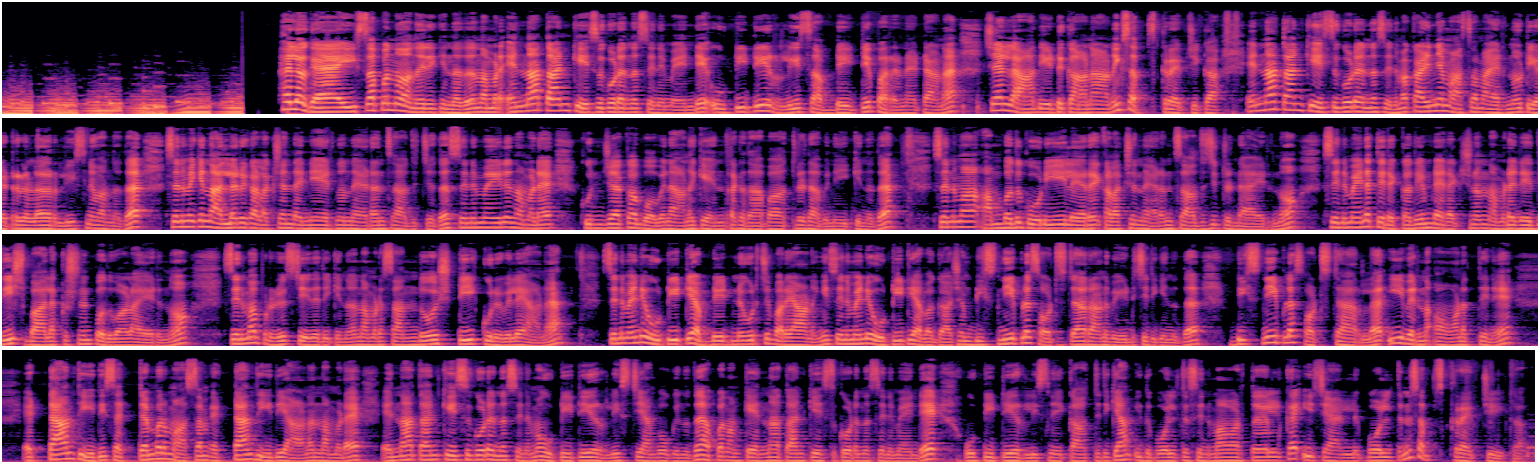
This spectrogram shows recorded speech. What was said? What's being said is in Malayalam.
Thank you. ഹലോ ഗൈസ് അപ്പം എന്ന് വന്നിരിക്കുന്നത് നമ്മുടെ എന്നാ താൻ കേസുകൂട് എന്ന സിനിമേന്റെ O T T release update പറയാനായിട്ടാണ് channel ആദ്യമായിട്ട് കാണുകയാണെങ്കിൽ സബ്സ്ക്രൈബ് ചെയ്യുക. എന്നാ താൻ കേസുകൂട് എന്ന സിനിമ കഴിഞ്ഞ മാസമായിരുന്നു തിയേറ്ററുകളിൽ റിലീസിന് വന്നത്. സിനിമയ്ക്ക് നല്ലൊരു കളക്ഷൻ തന്നെയായിരുന്നു നേടാൻ സാധിച്ചത്. സിനിമയിൽ നമ്മുടെ കുഞ്ചാക്ക ബോബനാണ് കേന്ദ്ര കഥാപാത്രത്തിൽ അഭിനയിക്കുന്നത്. സിനിമ അമ്പത് കോടിയിലേറെ കളക്ഷൻ നേടാൻ സാധിച്ചിട്ടുണ്ടായിരുന്നു. സിനിമയുടെ തിരക്കഥയും ഡയറക്ഷനും നമ്മുടെ രതീഷ് ബാലകൃഷ്ണൻ പൊതുവാളായിരുന്നു. സിനിമ പ്രൊഡ്യൂസ് ചെയ്തിരിക്കുന്നത് നമ്മുടെ സന്തോഷ് ടി കുരുവിലയാണ്. സിനിമേന്റെ ഒ ടി ടി അപ്ഡേറ്റിനെ കുറിച്ച് പറയുകയാണെങ്കിൽ സിനിമേന്റെ ഒ ടി ടി അവകാശം ഡിസ്നി പ്ലസ് ഹോട്ട്സ്റ്റാറാണ് മേടിച്ചിരിക്കുന്നത്. ഡിസ്നി പ്ലസ് ഹോട്ട്സ്റ്റാറിൽ ഈ വരുന്ന ഓണത്തിന് എട്ടാം തീയതി സെപ്റ്റംബർ മാസം എട്ടാം തീയതിയാണ് നമ്മുടെ എന്നാ താൻ കേസ് കോഡ് എന്ന സിനിമ ഒ ടി ടി റിലീസ് ചെയ്യാൻ പോകുന്നത്. അപ്പോൾ നമുക്ക് എന്നാ താൻ കേസ് കോഡ് എന്ന സിനിമേന്റെ ഒ ടി ടി റിലീസിനെ കാത്തിരിക്കാം. ഇതുപോലത്തെ സിനിമാ വാർത്തകൾക്ക് ഈ ചാനൽ പോലെ തന്നെ സബ്സ്ക്രൈബ് ചെയ്യുക.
